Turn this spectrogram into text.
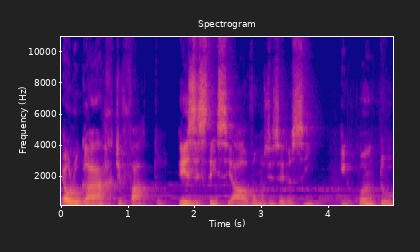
é o lugar de fato existencial, vamos dizer assim, enquanto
